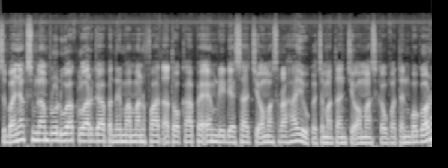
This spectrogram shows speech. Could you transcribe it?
Sebanyak 92 keluarga penerima manfaat atau KPM di Desa Ciomas Rahayu, Kecamatan Ciomas, Kabupaten Bogor,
